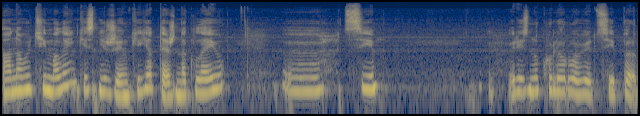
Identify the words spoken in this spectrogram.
А на оті маленькі сніжинки я теж наклею е, ці різнокольорові ці пер-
